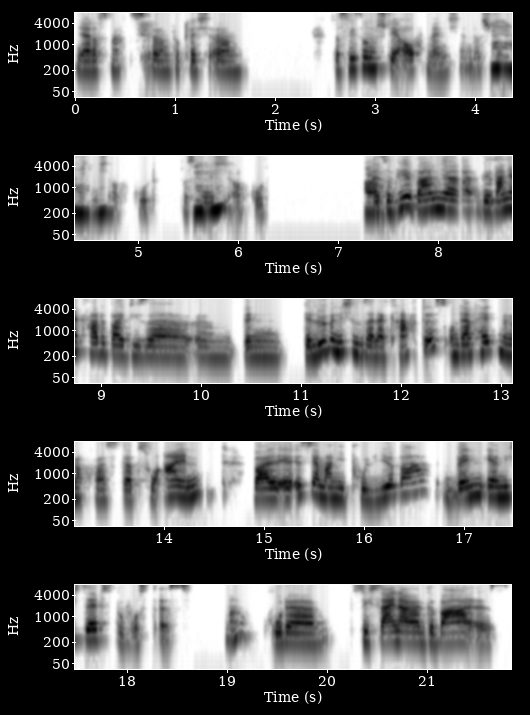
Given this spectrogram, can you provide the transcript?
Ja, das macht es äh, wirklich, äh, das ist wie so ein Stehaufmännchen. Das stimmt, mhm. finde ich auch gut. Das finde mhm. ich auch gut. Ah. Also wir waren ja, wir waren ja gerade bei dieser, ähm, wenn der Löwe nicht in seiner Kraft ist. Und da fällt mir noch was dazu ein, weil er ist ja manipulierbar, wenn er nicht selbstbewusst ist ne? oder sich seiner gewahr ist.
